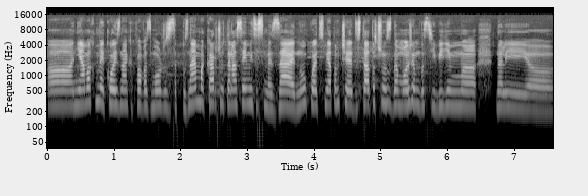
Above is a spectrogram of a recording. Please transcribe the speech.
А, нямахме кой знае каква възможност да се запознаем, макар че от една седмица сме заедно, което смятам, че е достатъчно, за да можем да си видим, а, нали, а,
